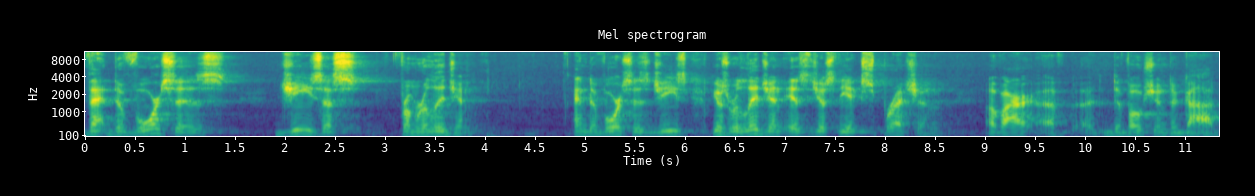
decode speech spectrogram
that divorces Jesus from religion and divorces Jesus because religion is just the expression of our uh, devotion to God.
